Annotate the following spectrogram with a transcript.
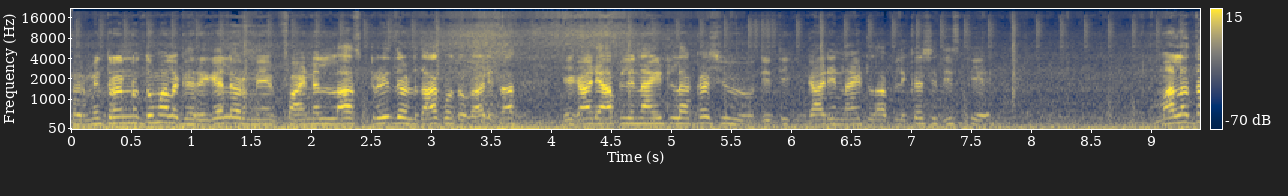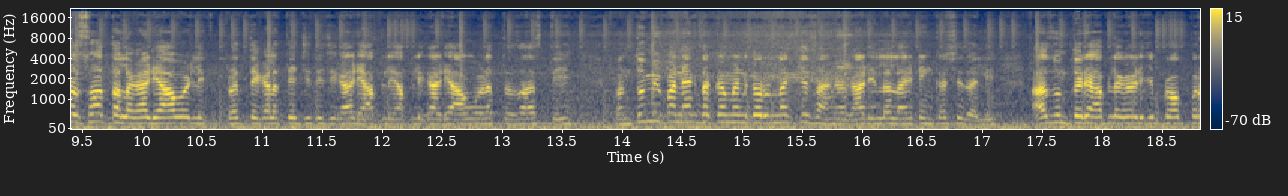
तर मित्रांनो तुम्हाला घरी गेल्यावर मी एक फायनल लास्ट रिझल्ट दाखवतो गाडीचा. ही गाडी आपली नाईटला कशी होती गाडी नाईटला आपली कशी दिसते मला तर स्वतःला गाडी आवडली. प्रत्येकाला त्याची त्याची गाडी आपली आपली गाडी आवडतच असते. पण तुम्ही पण एकदा कमेंट करून नक्की सांगा गाडीला लाईटिंग कशी झाली? अजून तरी आपल्या गाडीची प्रॉपर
